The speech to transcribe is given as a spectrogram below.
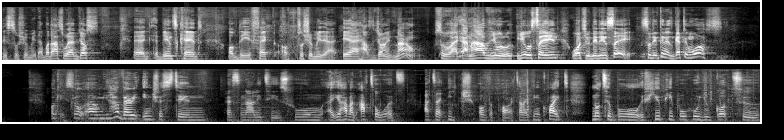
this social media. But as we're just uh, being scared of the effect of social media, AI has joined now. So I can have you you saying what you didn't say. So the thing is getting worse. Okay, so um, you have very interesting personalities whom uh, you have an afterwards after each of the parts. And I think quite notable a few people who you got to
